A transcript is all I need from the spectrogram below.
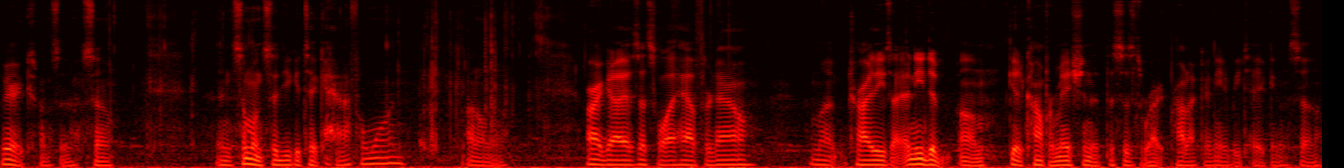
Very expensive. So and someone said you could take half of one. I don't know. All right, guys, that's all I have for now. I'm gonna try these. I need to um, get a confirmation that this is the right product I need to be taking. So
